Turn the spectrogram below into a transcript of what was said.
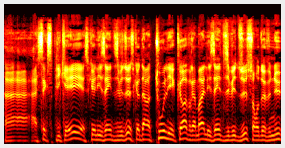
à, à s'expliquer. Est-ce que les individus, est-ce que dans tous les cas, vraiment, les individus sont devenus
